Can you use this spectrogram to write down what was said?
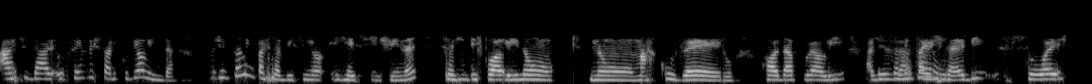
a cidade, o centro histórico de Olinda. A gente também percebe isso em, Recife, né? Se a gente for ali no, no Marco Zero, rodar por ali, a gente Exatamente. também percebe suas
